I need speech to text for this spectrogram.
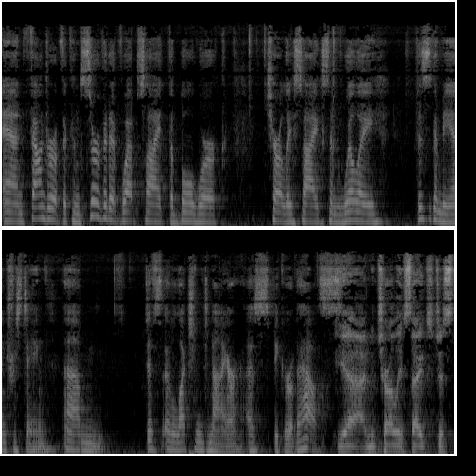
and founder of the conservative website, The Bulwark, Charlie Sykes. And Willie, this is going to be interesting. Um, just an election denier as Speaker of the House. Yeah, I mean, Charlie Sykes, just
